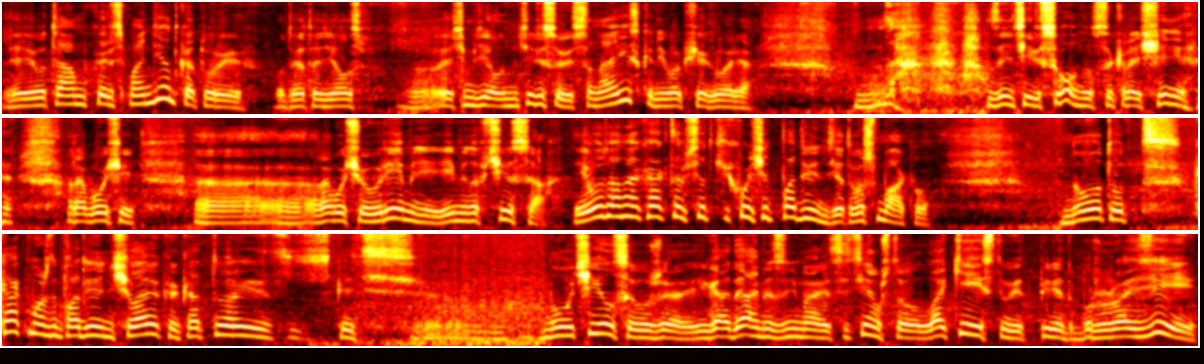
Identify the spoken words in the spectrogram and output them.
и вот там корреспондент, который вот это дело, этим делом интересуется на искренне, вообще говоря, заинтересован в сокращении рабочей, э, рабочего времени именно в часах. И вот она как-то все-таки хочет подвинуть этого Шмакова. Но тут как можно подвинуть человека, который, так сказать, э, научился уже и годами занимается тем, что лакействует перед буржуазией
